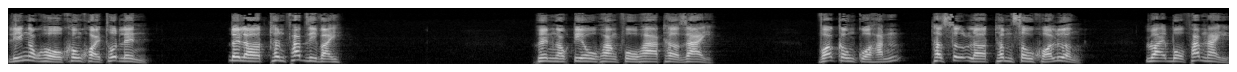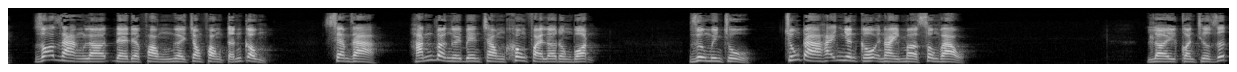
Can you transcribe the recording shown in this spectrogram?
lý ngọc hồ không khỏi thốt lên. Đây là thân pháp gì vậy? Huyền ngọc tiêu, hoàng phù hoa thở dài. Võ công của hắn thật sự là thâm sâu khó lường. Loại bộ pháp này rõ ràng là để đề phòng người trong phòng tấn công. Xem ra, hắn và người bên trong không phải là đồng bọn. Dương minh chủ, chúng ta hãy nhân cơ hội này mà xông vào. Lời còn chưa dứt,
